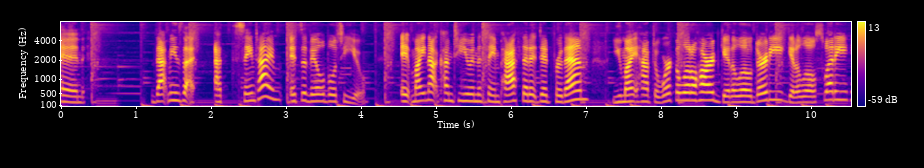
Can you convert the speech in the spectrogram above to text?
And that means that at the same time, it's available to you. It might not come to you in the same path that it did for them. You might have to work a little hard, get a little dirty, get a little sweaty.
